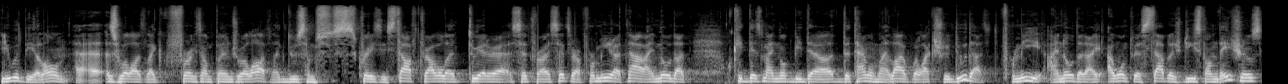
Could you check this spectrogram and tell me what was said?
you would be alone, as well as like, for example, enjoy life, like do some crazy stuff, travel it together, etc., etc. For me right now, I know that okay, this might not be the the time of my life I'll actually do that. For me, I know that I, I want to establish these foundations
